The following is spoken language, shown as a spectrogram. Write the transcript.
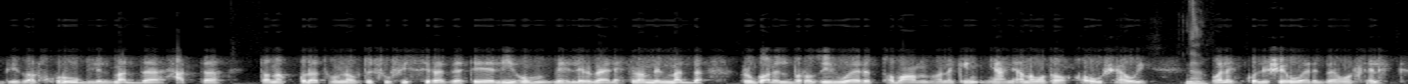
بيبقى الخروج للمادة حتى تنقلاتهم لو تشوفي السيرة الذاتية ليهم بالاهتمام للمادة رجوع للبرازيل وارد طبعا ولكن يعني أنا ما اتوقعوش قوي نعم. ولكن كل شيء وارد زي ما قلت لك.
